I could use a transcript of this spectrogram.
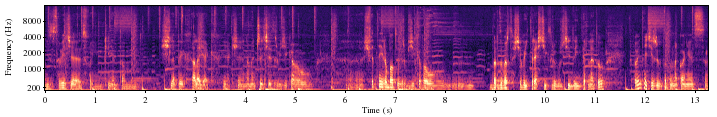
nie zostawiecie swoim klientom ślepych alejek, jak się namęczycie, zrobicie kawał e, świetnej roboty, zrobicie kawał mm, bardzo wartościowej treści, którą wrzucicie do internetu, to pamiętajcie, żeby potem na koniec e,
